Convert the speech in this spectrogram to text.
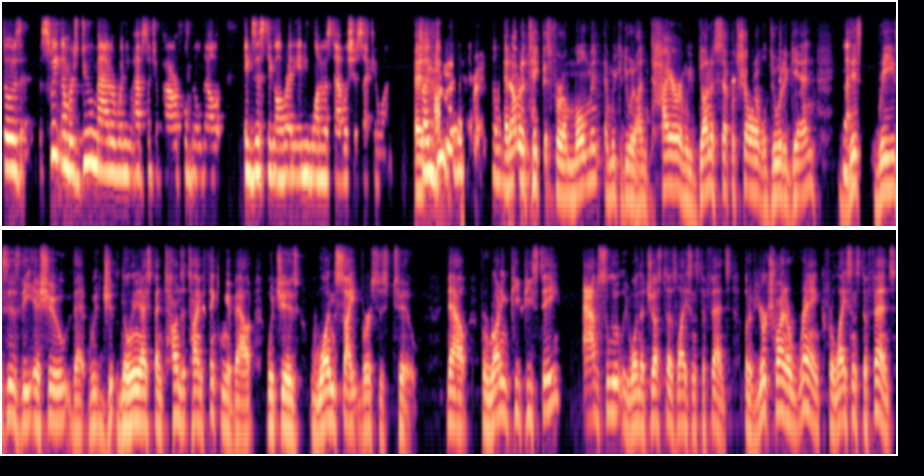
those suite numbers do matter when you have such a powerful build out existing already and you want to establish a second one. And So I I'm gonna- right. And I'm going to take this for a moment, and we could do it entire, and we've done a separate show on it. We'll do it again. Yeah. This raises the issue that we, Nalini and I spend tons of time thinking about, which is one site versus two. Now, for running PPC, absolutely one that just does license defense. But if you're trying to rank for license defense,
